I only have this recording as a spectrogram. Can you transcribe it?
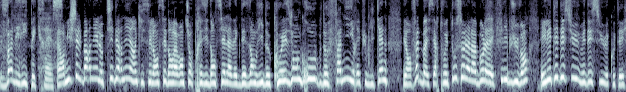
Valérie Pécresse. Alors Michel Barnier, le petit dernier hein, qui s'est lancé dans l'aventure présidentielle avec des envies de cohésion de groupe, de famille républicaine. Et en fait, bah, il s'est retrouvé tout seul à la boule avec Philippe Juvin. Et il était déçu, mais déçu, écoutez.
